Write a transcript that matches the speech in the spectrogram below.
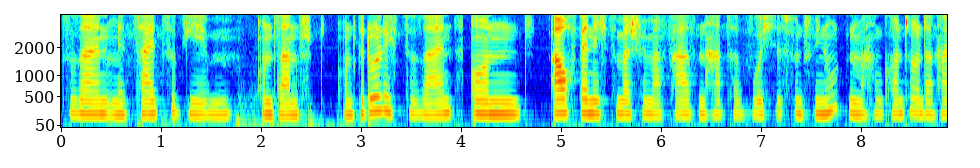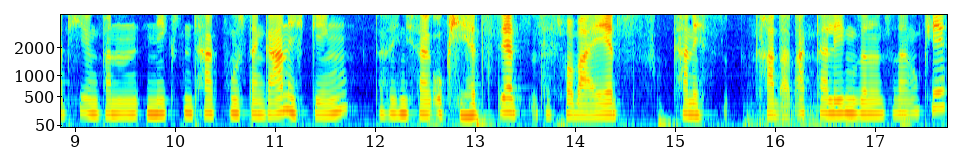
zu sein, mir Zeit zu geben und sanft und geduldig zu sein. Und auch wenn ich zum Beispiel mal Phasen hatte, wo ich das fünf Minuten machen konnte und dann hatte ich irgendwann einen nächsten Tag, wo es dann gar nicht ging, dass ich nicht sage, okay, jetzt, jetzt ist es vorbei, jetzt kann ich es gerade ad acta legen, sondern zu sagen, okay,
